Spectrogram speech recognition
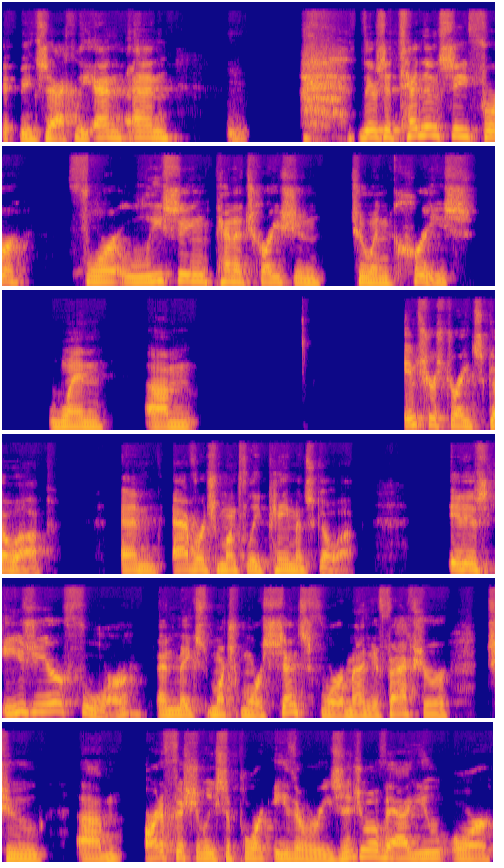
Exactly, and and there's a tendency for for leasing penetration to increase when um, interest rates go up and average monthly payments go up. It is easier for and makes much more sense for a manufacturer to um, artificially support either residual value or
